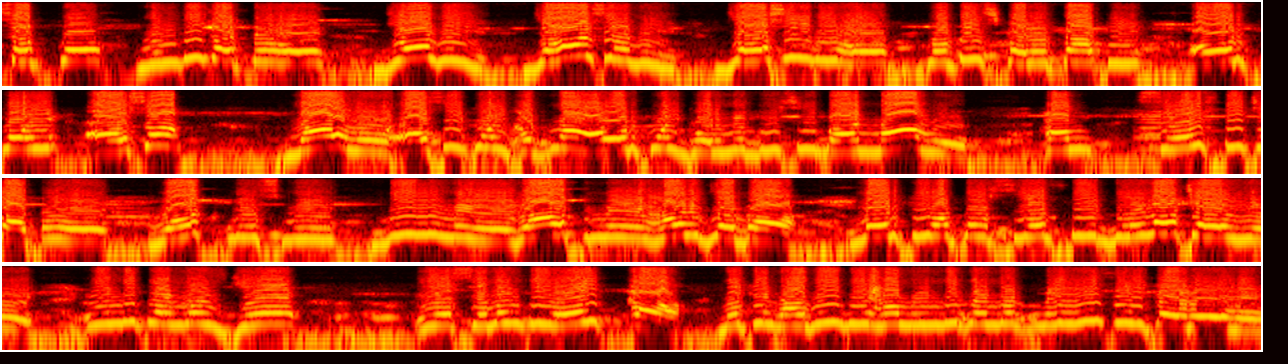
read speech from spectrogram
सबको विनती करते हैं, जो भी, जहाँ से भी, जैसे भी हो प्रोटेस्ट करे ताकि और कोई ऐसा ना हो, ऐसी कोई घटना और कोई घर में दूसरी बार ना हो। हम सेफ्टी चाहते हैं वर्क प्लेस में, दिन में, रात में जगह लड़कियों को सेफ्टी देना चाहिए। इंडिपेंडेंस डे ये सेवेंटी एट था लेकिन अभी भी हम इंडिपेंडेंट नहीं फील कर रहे हैं।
